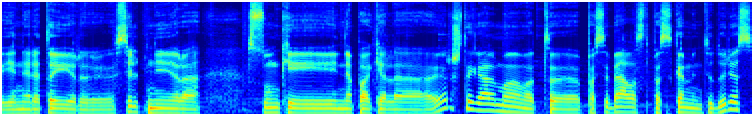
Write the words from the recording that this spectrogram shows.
jie neretai ir silpni yra sunkiai nepakelia. Ir štai galima vat, pasibelast, paskambinti duris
